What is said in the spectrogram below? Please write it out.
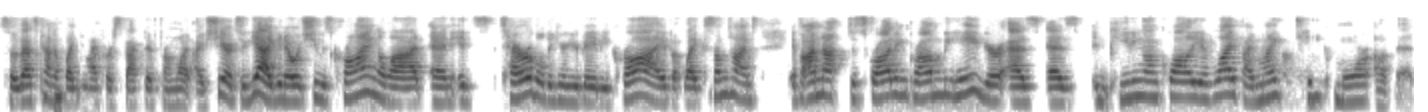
So that's kind of like my perspective from what I shared. So yeah, you know, she was crying a lot and it's terrible to hear your baby cry, but like sometimes if I'm not describing problem behavior as as impeding on quality of life, I might take more of it.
